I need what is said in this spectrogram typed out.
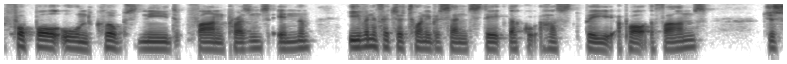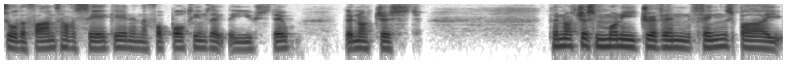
football-owned clubs need fan presence in them, even if it's a twenty percent stake that has to be a part of the fans, just so the fans have a say again in the football teams like they used to. They're not just they're not just money-driven things by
